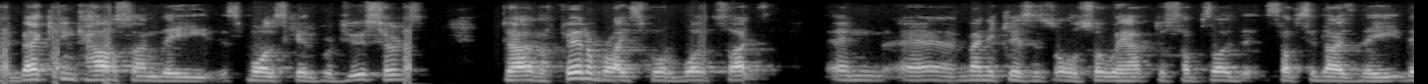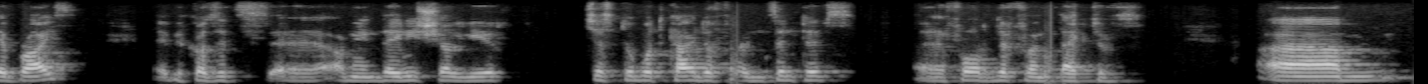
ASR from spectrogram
the backing house and the small scale producers to have a fair price for both sides. In many cases, also we have to subsidize the, the price because it's, I mean, the initial year just to put kind of incentives uh, for different actors. Um,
